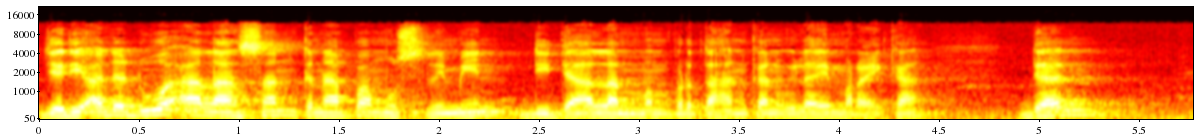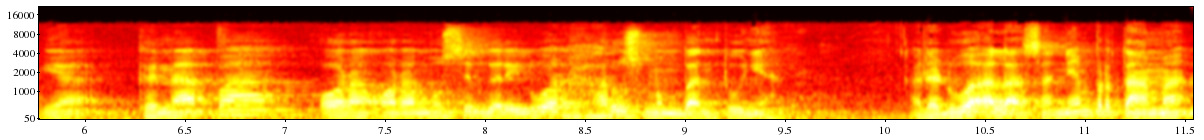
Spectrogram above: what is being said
Jadi ada dua alasan kenapa Muslimin di dalam mempertahankan wilayah mereka dan ya kenapa orang-orang Muslim dari luar harus membantunya. Ada dua alasan. Yang pertama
